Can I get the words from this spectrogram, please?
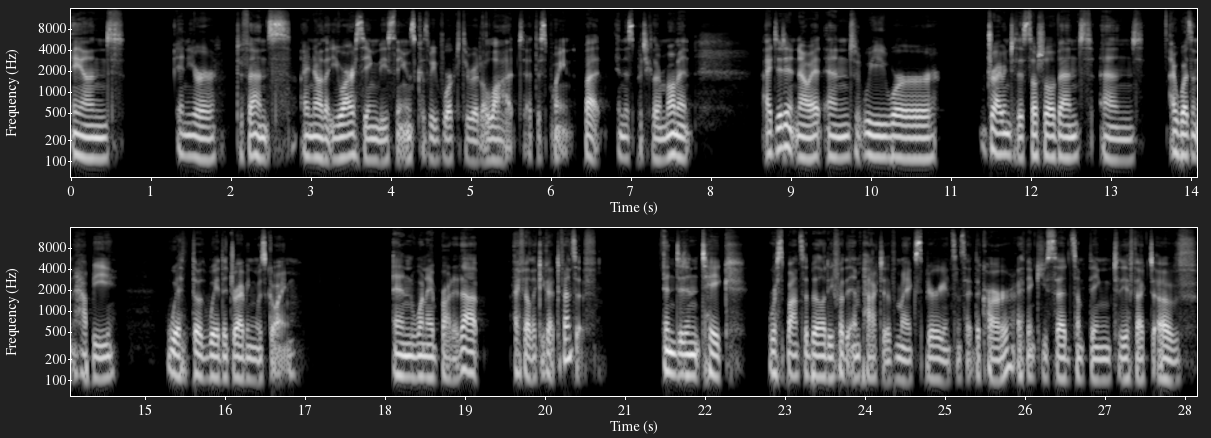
And in your defense, I know that you are seeing these things because we've worked through it a lot at this point. But in this particular moment, I didn't know it. And we were driving to this social event, and I wasn't happy with the way the driving was going. And when I brought it up, I felt like you got defensive and didn't take responsibility for the impact of my experience inside the car. I think you said something to the effect of,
